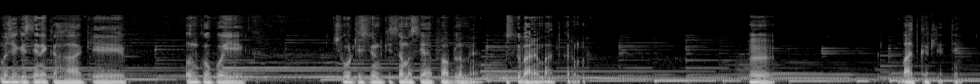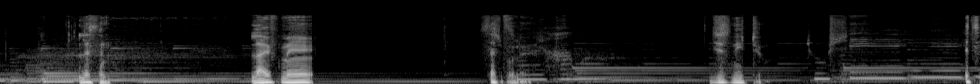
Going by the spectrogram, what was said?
मुझे किसी ने कहा कि उनको कोई एक छोटी सी उनकी समस्या प्रॉब्लम है उसके बारे में बात करूँगा हम्म बात कर लेते हैं। लिसन लाइफ में सच बोले जिस need to it's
